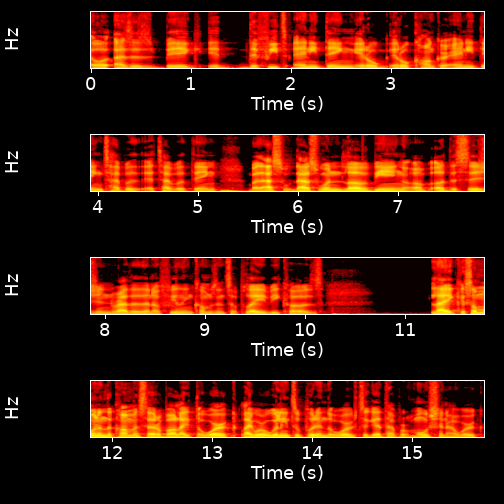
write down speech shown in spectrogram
uh, as is big it defeats anything it'll it'll conquer anything type of type of thing. But that's that's when love being a, a decision rather than a feeling comes into play because like someone in the comments said about like the work. Like we're willing to put in the work to get that promotion at work.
